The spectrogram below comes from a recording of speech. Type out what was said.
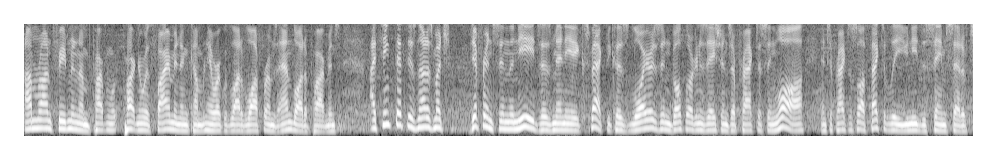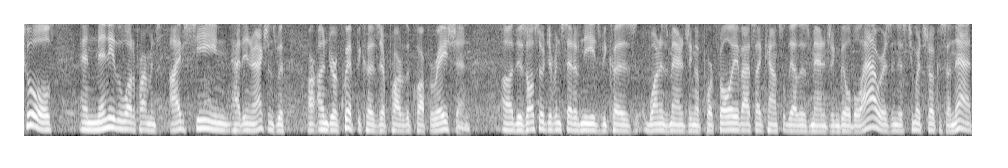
I'm Ron Friedman. I'm a partner with Fireman and Company. I work with a lot of law firms and law departments. I think that there's not as much difference in the needs as many expect because lawyers in both organizations are practicing law, and to practice law effectively, you need the same set of tools. And many of the law departments I've seen, had interactions with, are under equipped because they're part of the corporation. Uh, there's also a different set of needs because one is managing a portfolio of outside counsel, the other is managing billable hours, and there's too much focus on that.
